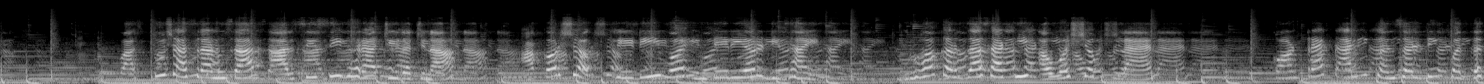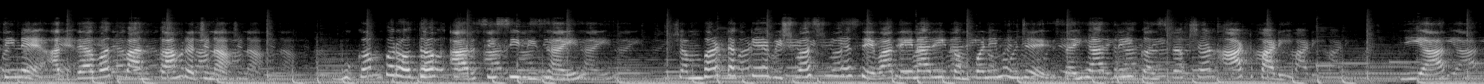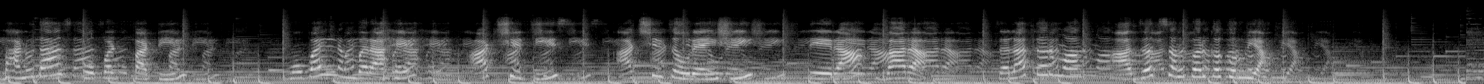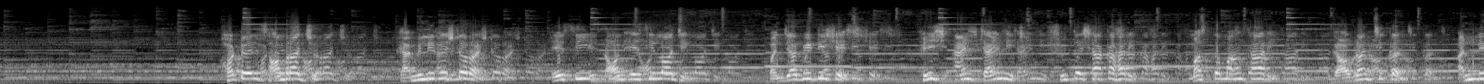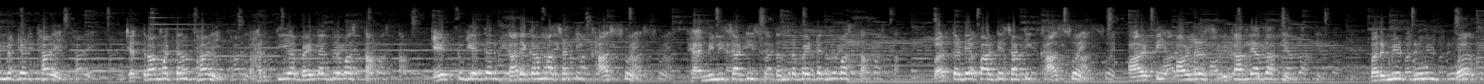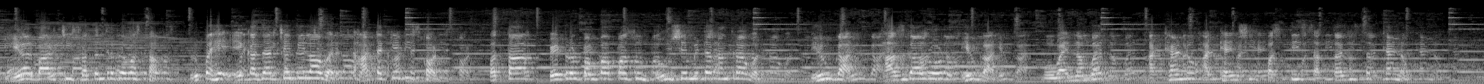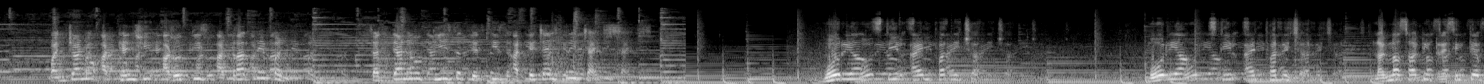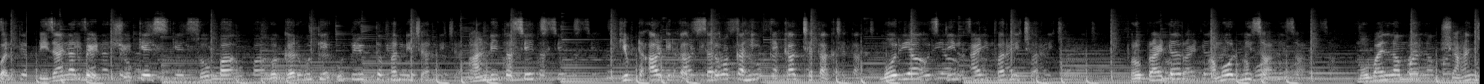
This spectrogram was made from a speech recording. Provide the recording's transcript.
वास्तुशास्त्रानुसार आर सी सी घराची रचना आकर्षक थ्री डी व इंटेरियर डिझाईन गृह कर्जासाठी आवश्यक प्लॅन कॉन्ट्रॅक्ट आणि कन्सल्टिंग पद्धतीने अद्ययावत बांधकाम रचना. भूकंपरोधक आर सी सी डिझाईन शंभर टक्के विश्वसनीय सेवा देणारी कंपनी म्हणजे सह्याद्री कन्स्ट्रक्शन आठ पाडी. यात भानुदास पोपट पाटील. मोबाईल नंबर आहे आठशे तीस आठशे चौऱ्याऐंशी तेरा बारा. चला तर मग आजच संपर्क करूया. Hotel Samrajya family restaurant AC non AC lodging Punjabi dishes fish and Chinese शुद्ध शाकाहारी मस्त मांसाहारी गावरान चिकन अनलिमिटेड थाळी जत्रा मटन थाळी भारतीय बैठक व्यवस्था गेट टुगेदर कार्यक्रमासाठी खास सोय फॅमिलीसाठी स्वतंत्र बैठक व्यवस्था बर्थडे पार्टीसाठी खास सोय पार्टी ऑर्डर स्वीकारल्या जातील. परमिट रूम व बिअर बारची स्वतंत्र व्यवस्था रुपये एक हजारच्या बिलावर दहा टक्के डिस्काउंट पत्ता पेट्रोल पंपापासून दोनशे मीटर अंतरावर Bhivgaon Khasgaon road Bhivgaon mobile number अठ्ठ्याण्णव, अठ्ठ्याऐंशी, पस्तीस, सत्तावीस, सत्त्याण्णव. पंच्याण्णव, अठ्ठ्याऐंशी, अडोतीस, अठरा, त्रेपन्न. सत्त्याण्णव, तीस, तेहतीस, अठ्ठेचाळीस, त्रेचाळीस. Morya steel and furniture. Morya steel and furniture. लग्नासाठी dressing table, designer bed, showcase, sofa व घरगुती उपयुक्त फर्निचर. भांडी तसेच गिफ्ट आर्टिकल, सर्व काही एकाच छताखाली. Morya steel and furniture. Proprietor Amol Misa mobile number शहाऐंशी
